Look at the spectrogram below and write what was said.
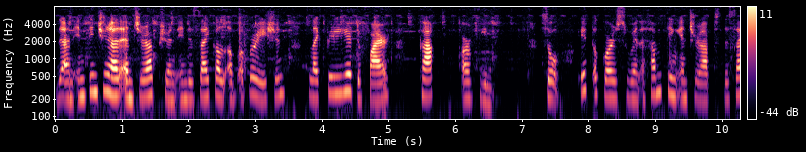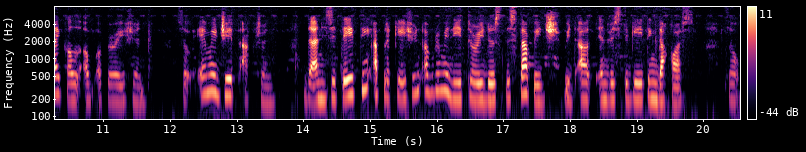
the unintentional interruption in the cycle of operation like failure to fire, cock, or feed. So, it occurs when something interrupts the cycle of operation. So, immediate action the unhesitating application of remedy to reduce the stoppage without investigating the cause. So,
